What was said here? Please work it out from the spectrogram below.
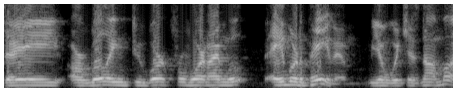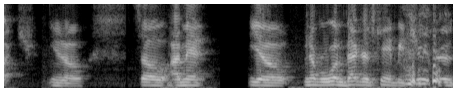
they are willing to work for what I'm able to pay them, you know, which is not much, you know. So I mean, you know, number one, beggars can't be choosers,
